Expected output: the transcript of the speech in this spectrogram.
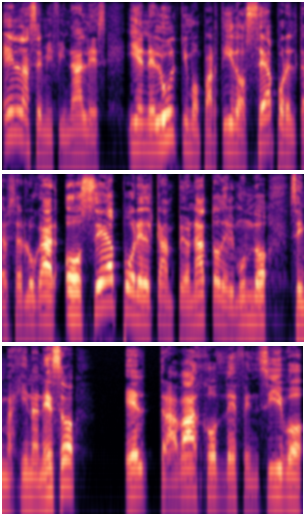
en las semifinales y en el último partido, sea por el tercer lugar o sea por el campeonato del mundo, ¿se imaginan eso? El trabajo defensivo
